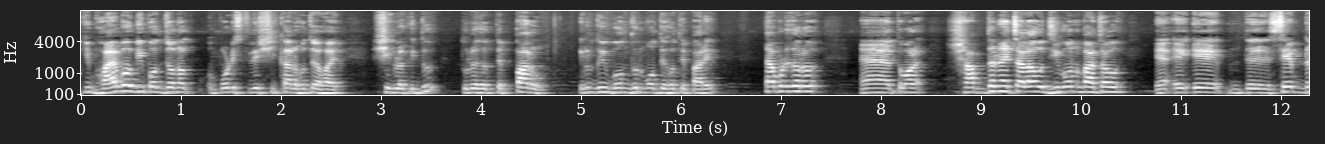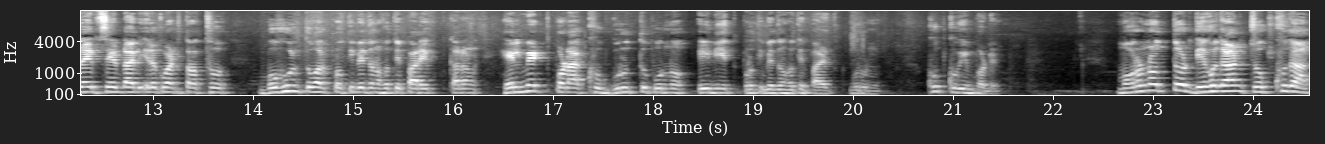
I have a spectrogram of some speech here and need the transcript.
কি ভয়াবহ বিপজ্জনক পরিস্থিতির শিকার হতে হয়। সেগুলো কিন্তু তুলে ধরতে পারো। এগুলো দুই বন্ধুর মধ্যে হতে পারে। তারপরে ধরো তোমার সাবধানে চালাও, জীবন বাঁচাও সেফ ড্রাইভ সেফ ড্রাইভ এরকম একটা তথ্য বহুল তোমার প্রতিবেদন হতে পারে। কারণ হেলমেট পরা খুব গুরুত্বপূর্ণ, এই নিয়ে প্রতিবেদন হতে পারে গুরুন খুব খুব ইম্পর্টেন্ট মরণোত্তর দেহদান, চক্ষুদান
